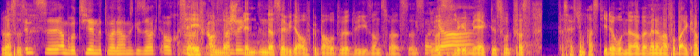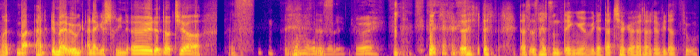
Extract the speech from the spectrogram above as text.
Du hast es sind sie am Rotieren mittlerweile, haben sie gesagt. Auch äh, safe kommen da. Spenden, dass er wieder aufgebaut wird, wie sonst was. Das, du hast es ja Ja. gemerkt, es wird fast was heißt fast jede Runde, aber wenn er mal vorbeikam, hat, hat immer irgendeiner geschrien, ey, der Dacia! Das, das, das, das, ist halt so ein Ding, irgendwie. Der Dacia gehört halt irgendwie dazu.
